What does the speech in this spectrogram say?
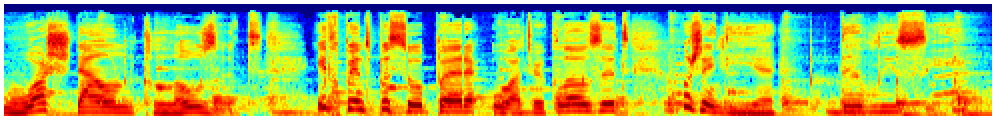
Washdown Closet. E de repente passou para Water Closet, hoje em dia WC.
